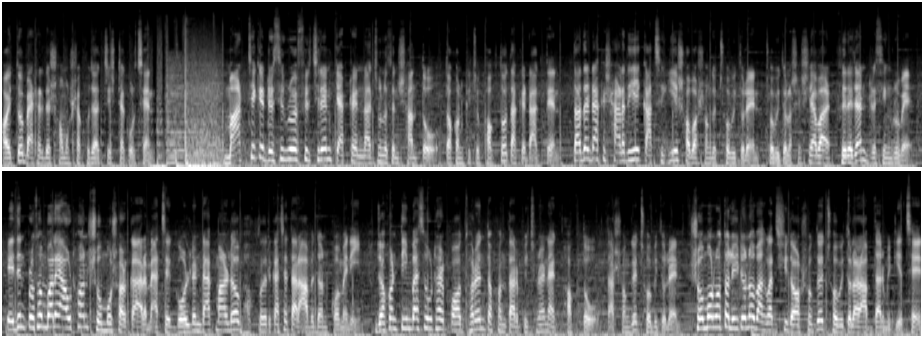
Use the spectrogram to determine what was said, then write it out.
হয়তো ব্যাটারদের সমস্যা খোঁজার চেষ্টা করছেন। মাঠ থেকে ড্রেসিং রুমে ফিরছিলেন ক্যাপ্টেন নাজমুল হোসেন শান্ত। তখন কিছু ভক্ত তাকে ডাক দেন। তাদের ডাকে সাড়া দিয়ে কাছে গিয়ে সবার সঙ্গে ছবি তোলেন। ছবি তোলা শেষে আবার ফিরে যান ড্রেসিং রুমে এদিন প্রথম বলে আউট হন সৌম্য সরকার। ম্যাচে গোল্ডেন ডাক মারলেও ভক্তদের কাছে তার আবেদন কমেনি। যখন টিম বাসে ওঠার পথ ধরেন, তখন তার পিছনে এক ভক্ত। তার সঙ্গে ছবি তোলেন। সৌম্যর মতো লিটনও বাংলাদেশি দর্শকদের ছবি তোলার আবদার মিটিয়েছেন।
